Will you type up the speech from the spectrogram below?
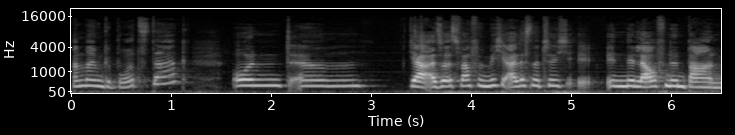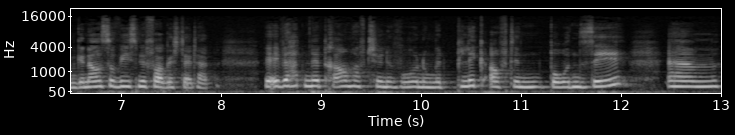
an meinem Geburtstag. Und ähm, ja, also es war für mich alles natürlich in den laufenden Bahnen, genauso wie ich es mir vorgestellt habe. Wir, wir, hatten eine traumhaft schöne Wohnung mit Blick auf den Bodensee, ähm,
